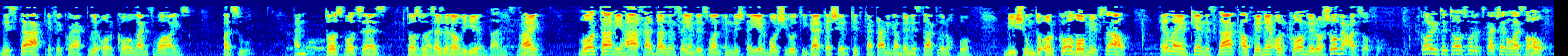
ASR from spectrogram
Nistak, if it cracked, le'orko, lengthwise, pasul. And Tosfot says, Tosfot says it over here, right? Lo tani hacha doesn't say in this one im nishtayir bo shiut higa kasher kit katan gabe nistak lerochbo mishum do orko lo mifsal ela im ken nistak al pene orko mirosho ve'ad sofo. According to Tosfot, it's kasher unless the whole thing.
